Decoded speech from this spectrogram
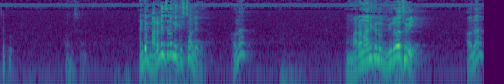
చెప్పు. అవును స్వామి. అంటే మరణించడం నీకు ఇష్టం లేదు అవునా? మరణానికి నువ్వు విరోధివి అవునా?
